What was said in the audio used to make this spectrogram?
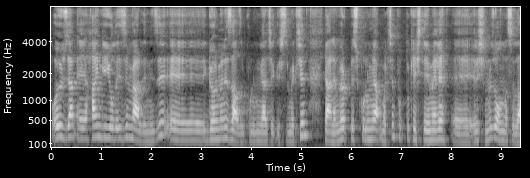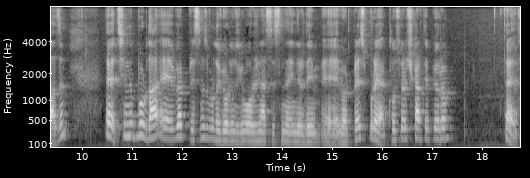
O yüzden e, hangi yola izin verdiğinizi e, görmeniz lazım kurulumu gerçekleştirmek için. Yani WordPress kurulumu yapmak için public HTML'e e, erişiminiz olması lazım. Evet şimdi burada WordPress'imiz burada gördüğünüz gibi orijinal sitesinden indirdiğim WordPress. Buraya klasörü çıkart yapıyorum. Evet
